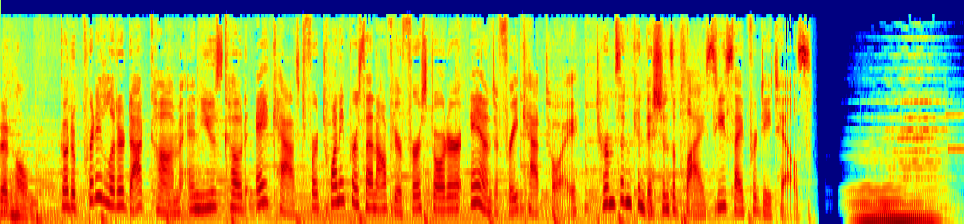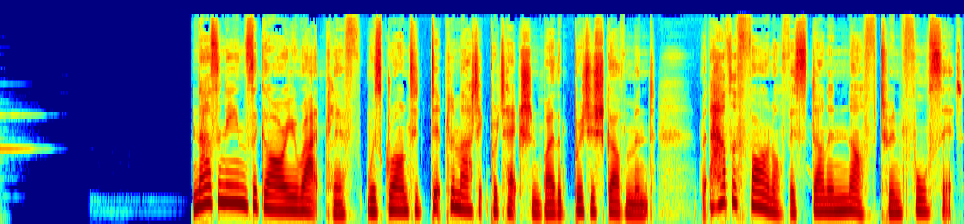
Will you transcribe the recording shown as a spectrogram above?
at home. Go to prettylitter.com and use code ACAST for 20% off your first order and a free cat toy. Terms and conditions apply. See site for details. Nazanin Zaghari Ratcliffe was granted diplomatic protection by the British government, but have the Foreign Office done enough to enforce it?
